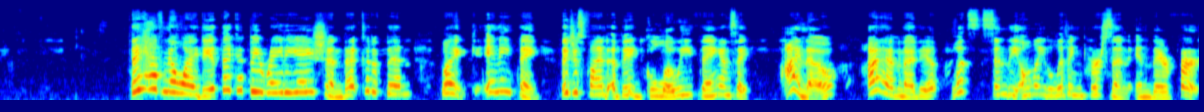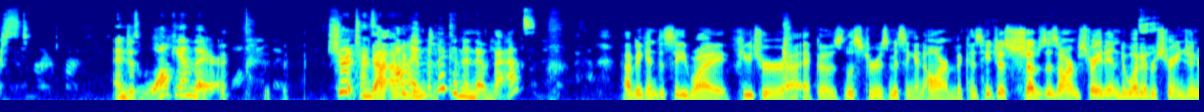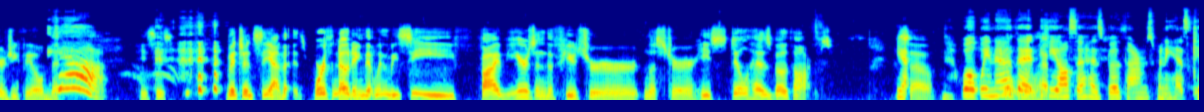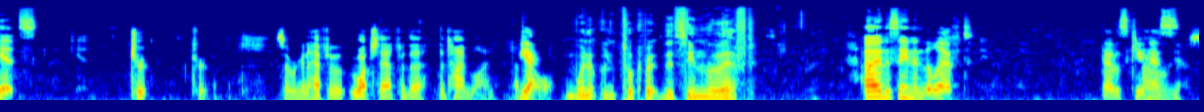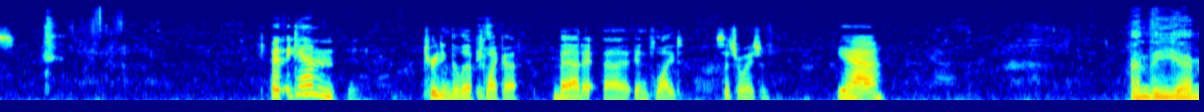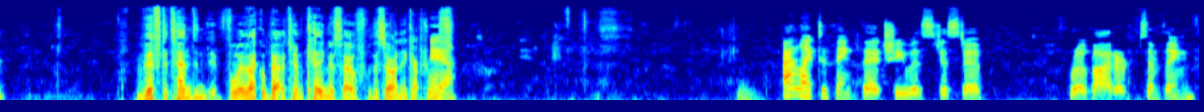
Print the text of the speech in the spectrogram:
They have no idea. That could be radiation. That could have been like anything. They just find a big glowy thing and say, "I know. I have an idea. Let's send the only living person in there first, and just walk in there." Sure, it turns Yeah, out I fine, begin but they couldn't have known that. I begin to see why future uh, Echo's Lister is missing an arm because he just shoves his arm straight into whatever strange energy field that Yeah. he sees. Which it's yeah, it's worth noting that when we see five years in the future Lister, he still has both arms. Yeah. So Well, we know We'll- that we'll have- he also has both arms when he has kids. true, true. So we're gonna have to watch that for the the timeline. Of Yeah. All. We're not going to talk about the scene on the left. Oh, the scene in the lift. That was cuteness. Oh yes. But again, Treating the lift like a bad uh, in-flight situation. yeah. and the um, lift attendant, for lack of a better term, killing herself with the cyanide capsules. Yeah. Hmm. I like to think that she was just a robot or something.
